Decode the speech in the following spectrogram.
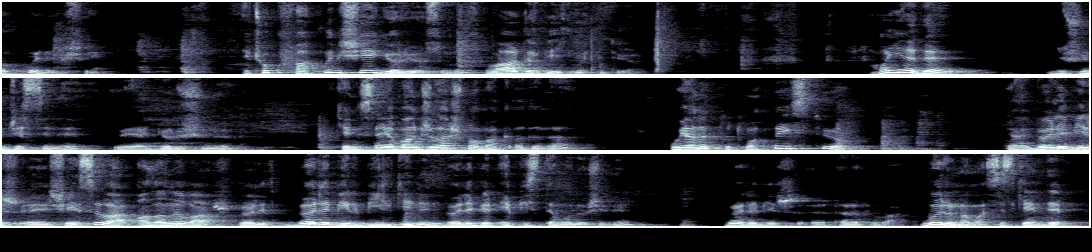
Yok böyle bir şey. E çok farklı bir şey görüyorsunuz. Vardır bir hikmeti diyor. Ama yine de düşüncesini veya görüşünü kendisine yabancılaşmamak adına uyanık tutmak da istiyor. Yani böyle bir e, şeysi var, alanı var. Böyle böyle bir bilginin, böyle bir epistemolojinin böyle bir e, tarafı var. Buyurun ama siz kendi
